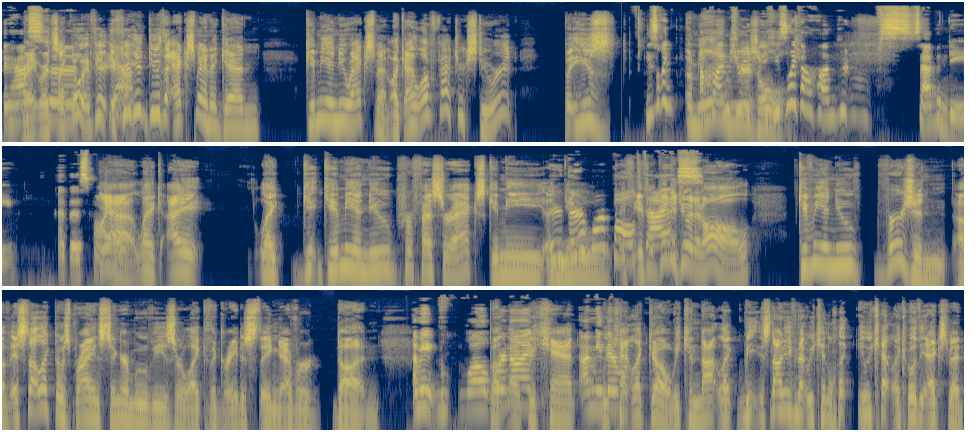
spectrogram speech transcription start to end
It has right? Where it's like, oh, if you're if you're going to do the X Men again, give me a new X Men. Like I love Patrick Stewart, but he's he's like a million 100 years old. He's like 170 at this point. Yeah, like I like gi- give me a new Professor X. Give me a There- new. there more bald if, if you're going to do it at all, give me a new version of. It's not like those Bryan Singer movies are like the greatest thing ever done. I mean, well, But we're like not. we can't. I mean, we can't let go. We cannot let. We, it's not even that we can let. We can't let go of the X Men.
